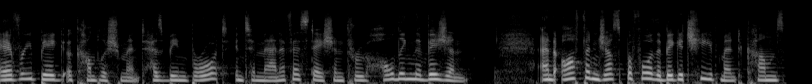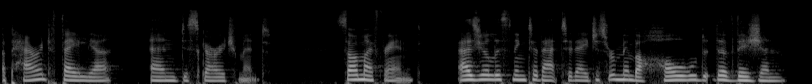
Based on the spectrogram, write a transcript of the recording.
every big accomplishment has been brought into manifestation through holding the vision and often just before the big achievement comes apparent failure and discouragement. So, my friend, as you're listening to that today, just remember hold the vision.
